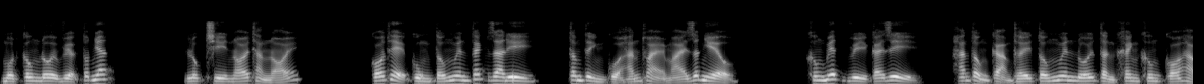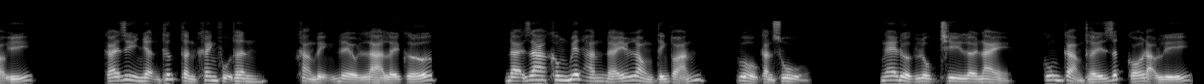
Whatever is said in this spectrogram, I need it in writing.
một công đôi việc tốt nhất. Lục Trì nói thẳng nói, có thể cùng Tống Nguyên tách ra đi, tâm tình của hắn thoải mái rất nhiều. Không biết vì cái gì, hắn tổng cảm thấy Tống Nguyên đối Tần Khanh không có hảo ý. Cái gì nhận thức Tần Khanh phụ thân, khẳng định đều là lấy cớ. Đại gia không biết hắn đấy lòng tính toán, vổ cản sụ. Nghe được Lục Trì lời này, cũng cảm thấy rất có đạo lý.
